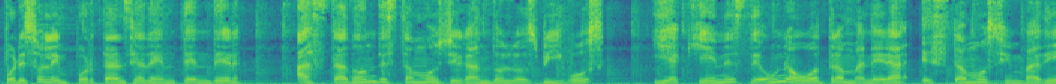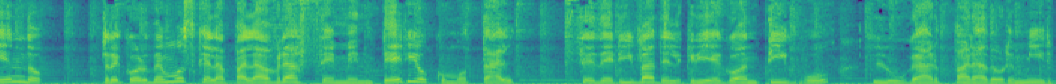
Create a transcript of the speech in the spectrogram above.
Por eso la importancia de entender hasta dónde estamos llegando los vivos y a quienes de una u otra manera estamos invadiendo. Recordemos que la palabra cementerio como tal se deriva del griego antiguo lugar para dormir.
